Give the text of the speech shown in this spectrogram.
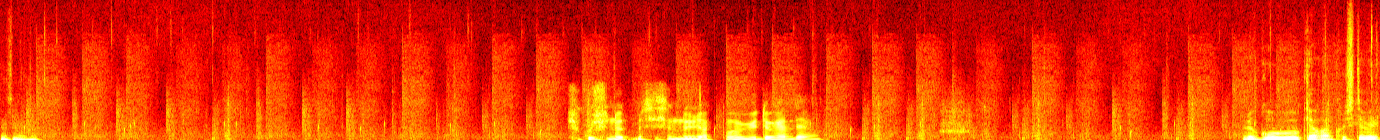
Şu kuşun ötme sesini duyunca aklıma bir video geldi ya. Böyle guk yapan kuş değil mi?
